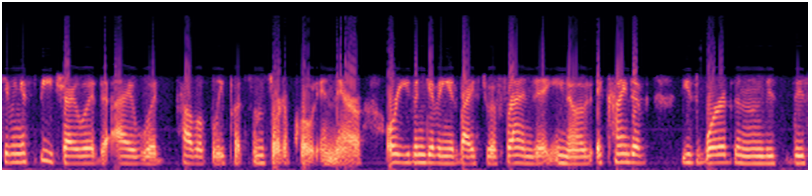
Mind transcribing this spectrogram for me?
giving a speech, I would I would probably put some sort of quote in there, or even giving advice to a friend. It, you know, it kind of these words and this this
